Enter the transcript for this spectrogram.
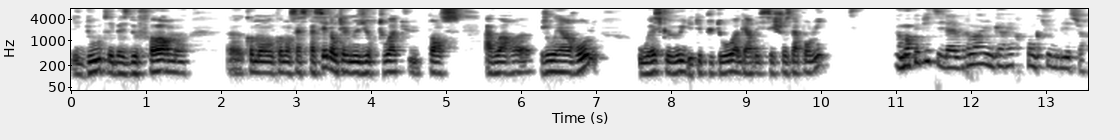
les doutes, les baisses de forme. Euh, comment comment ça se passait Dans quelle mesure toi tu penses avoir joué un rôle Ou est-ce que il était plutôt à garder ces choses-là pour lui? Moi, Pépite, il a vraiment eu une carrière ponctuée de blessures.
